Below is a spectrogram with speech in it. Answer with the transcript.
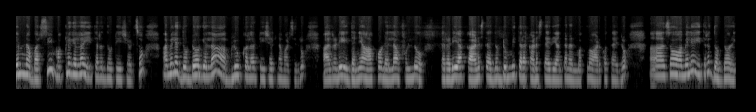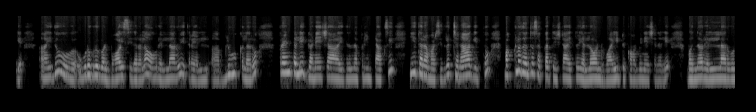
ನೇಮ್ನ ಬರೆಸಿ ಮಕ್ಕಳಿಗೆಲ್ಲ ಈ ಥರದ್ದು ಟೀ ಶರ್ಟ್ಸು ಆಮೇಲೆ ದೊಡ್ಡವ್ರಿಗೆಲ್ಲ ಬ್ಲೂ ಕಲರ್ ಟೀ ಶರ್ಟ್ನ ಮಾಡಿಸಿದ್ರು. ಆಲ್ರೆಡಿ ಧನ್ಯ ಹಾಕ್ಕೊಂಡೆಲ್ಲ ಫುಲ್ಲು ರೆಡಿಯಾಗಿ ಕಾಣಿಸ್ತಾ ಇದ್ಲು, ಡುಮ್ಮಿ ಥರ ಕಾಣಿಸ್ತಾ ಇದೆಯಾ ಅಂತ ನನ್ನ ಮಕ್ಕಳು ಆಡ್ಕೊತಾ ಇದ್ರು. ಸೊ ಆಮೇಲೆ ಈ ಥರ ದೊಡ್ಡವರಿಗೆ ಇದು ಹುಡುಗರುಗಳು ಬಾಯ್ಸ್ ಇದಾರಲ್ಲ, ಅವರೆಲ್ಲರೂ ಈ ಥರ ಎಲ್ ಬ್ಲೂ ಕಲರು ಫ್ರಂಟಲ್ಲಿ ಗಣೇಶ ಇದನ್ನ ಪ್ರಿಂಟ್ ಹಾಕ್ಸಿ ಈ ಥರ ಮಾಡಿಸಿದ್ರು. ಚೆನ್ನಾಗಿತ್ತು. ಮಕ್ಳದಂತೂ ಸಖತ್ ಇಷ್ಟ ಆಯಿತು. ಎಲ್ಲೋ ಆ್ಯಂಡ್ ವೈಟ್ ಕಾಂಬಿನೇಷನಲ್ಲಿ ಬಂದವ್ರು ಎಲ್ಲರಿಗೂ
